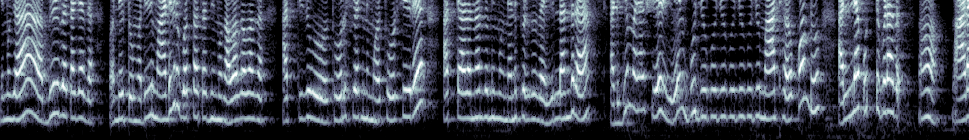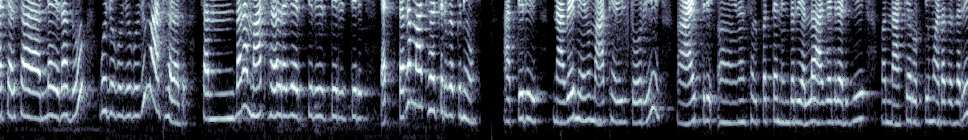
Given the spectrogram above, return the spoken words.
ನಿಮಗೆ ಬೀಳ್ಬೇಕಾಗ್ಯದ ಒಂದಿಟ್ಟು ಮದುವೆ ಮಾಡಿದ್ರೆ ಗೊತ್ತಾಗ್ತದೆ ನಿಮಗೆ ಅವಾಗ ಅವಾಗ ಅತ್ತಿದು ತೋರಿಸ್ಬೇಕು ನಿಮಗೆ ತೋರಿಸಿದ್ರೆ ಅತ್ತೆ ಆಳ ಅನ್ನೋದು ನಿಮಗೆ ನೆನಪಿರ್ತದೆ. ಇಲ್ಲಾಂದ್ರೆ ಅಡಿಗೆ ಮನೆ ಸೇರಿ ಏನು ಗುಜು ಗುಜು ಗುಜು ಗುಜು ಮಾತು ಹೇಳ್ಕೊಂಡು ಅಲ್ಲೇ ಕೂತು ಬಿಡೋದು. ಹಾಂ ಮಾಡೋ ಕೆಲಸ ಅಲ್ಲೇ ಇಡೋದು, ಗುಜು ಗುಜು ಗುಜು ಮಾತು ಹೇಳೋದು. ಚಂದನ ಮಾತು ಹೇಳಿದ್ರಾಗೆ ಇರ್ತೀರಿ ಇರ್ತೀರಿ ಇರ್ತೀರಿ. ಎತ್ತರ ಮಾತು ಹೇಳ್ತಿರ್ಬೇಕು ನೀವು. ಅತ್ತಿರಿ, ನಾವೇನೇನು ಮಾತು ಹೇಳಿ ಆಯ್ತು ರೀ ಇನ್ನೊಂದು ಸ್ವಲ್ಪ ಹೊತ್ತ ನಿಂದ್ರಿ. ಎಲ್ಲ ಆಗ್ಯಾದ್ರಿ ಅಡಿಗೆ. ಒಂದು ನಾಲ್ಕೇ ರೊಟ್ಟಿ ಮಾಡೋದದ ರೀ.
